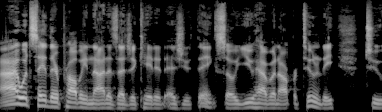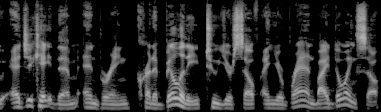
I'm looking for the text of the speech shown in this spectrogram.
I would say they're probably not as educated as you think. So you have an opportunity to educate them and bring credibility to yourself and your brand by doing so.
